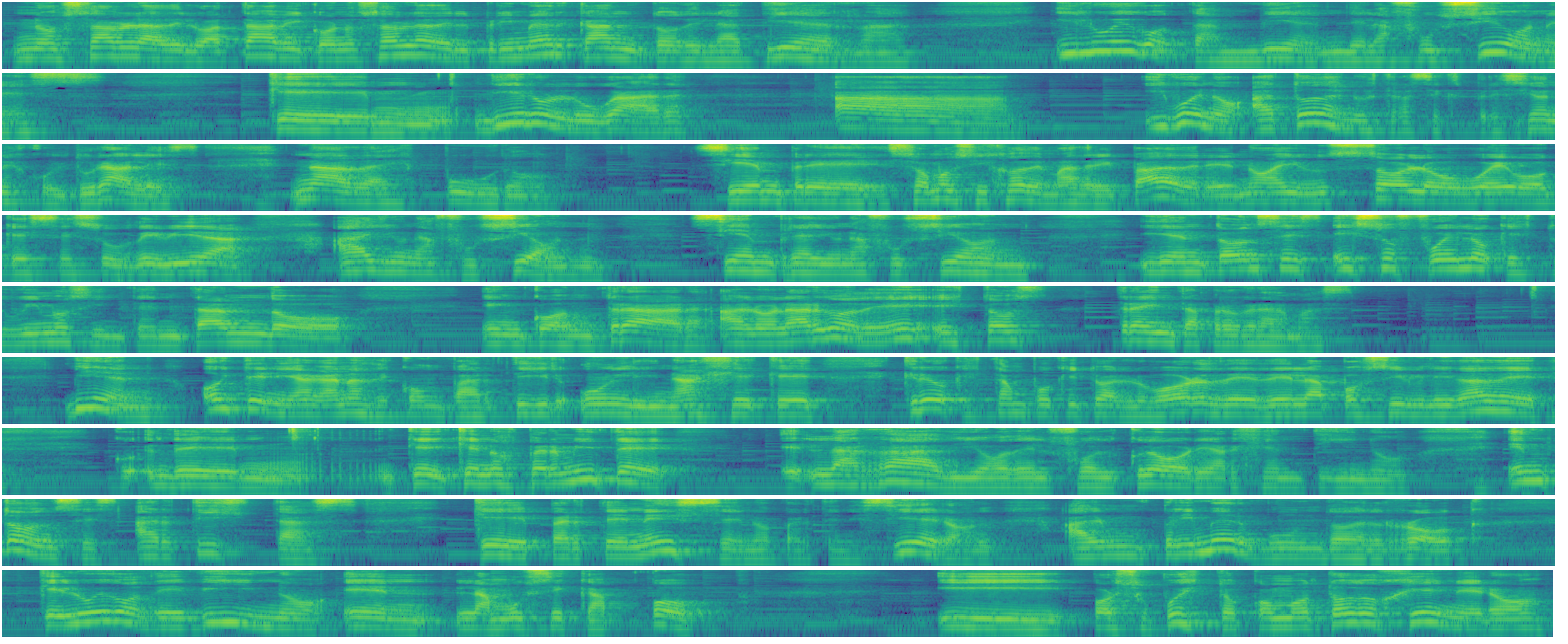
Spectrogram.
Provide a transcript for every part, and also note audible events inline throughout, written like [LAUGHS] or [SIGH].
nos habla de lo atávico, nos habla del primer canto de la tierra y luego también de las fusiones que mm, dieron lugar a, y bueno, a todas nuestras expresiones culturales. Nada es puro. Siempre somos hijos de madre y padre, no hay un solo huevo que se subdivida, hay una fusión, siempre hay una fusión y entonces eso fue lo que estuvimos intentando encontrar a lo largo de estos 30 programas. Bien, hoy tenía ganas de compartir un linaje que creo que está un poquito al borde de la posibilidad de, que, que nos permite la radio del folclore argentino. Entonces, artistas que pertenecen o pertenecieron al primer mundo del rock, que luego devino en la música pop y por supuesto como todo género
